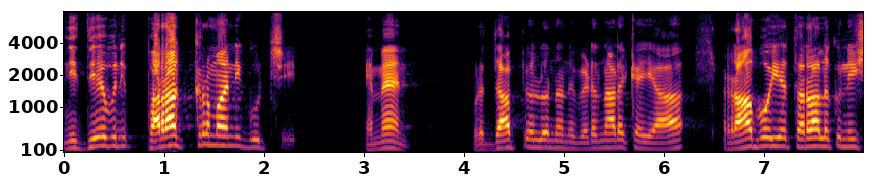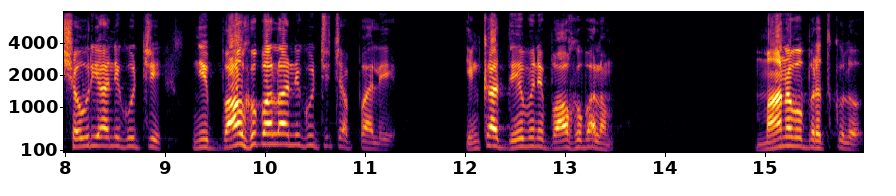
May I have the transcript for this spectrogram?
నీ దేవుని పరాక్రమాన్ని గూర్చి. ఎమాన్ వృద్ధాప్యంలో నన్ను విడనాడకయ్యా. రాబోయే తరాలకు నీ శౌర్యాన్ని గూర్చి నీ బాహుబలాన్ని గూర్చి చెప్పాలి. ఇంకా దేవుని బాహుబలం. మానవ బ్రతుకులో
